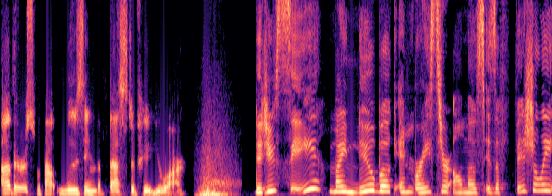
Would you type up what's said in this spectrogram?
others without losing the best of who you are. Did you see? My new book, Embrace Your Almost, is officially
